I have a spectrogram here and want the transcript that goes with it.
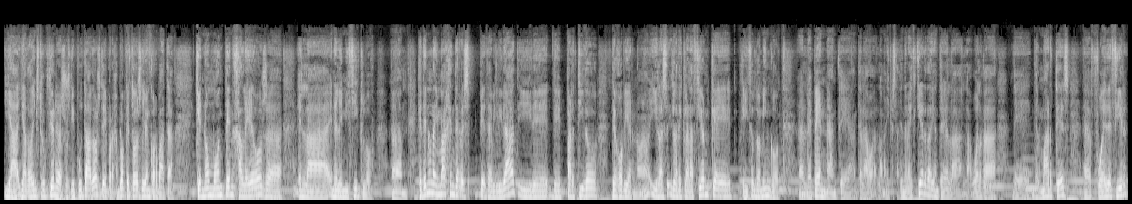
y ha, dado instrucciones a sus diputados de, por ejemplo, que todos lleven corbata, que no monten jaleos eh, en, la, en el hemiciclo, eh, que den una imagen de respetabilidad y de, partido de gobierno. Y, la declaración que, hizo el domingo eh, Le Pen ante, ante la, manifestación de la izquierda y ante la, huelga del martes fue decir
